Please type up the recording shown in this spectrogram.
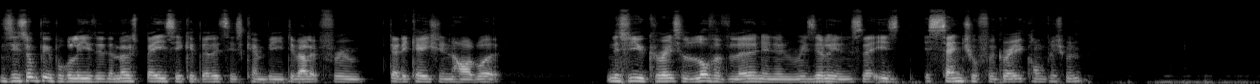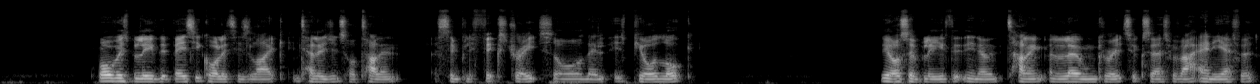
You see, some people believe that the most basic abilities can be developed through dedication and hard work. And this view creates a love of learning and resilience that is essential for great accomplishment. But others believe that basic qualities like intelligence or talent are simply fixed traits or it's pure luck. They also believe that you know talent alone creates success without any effort.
